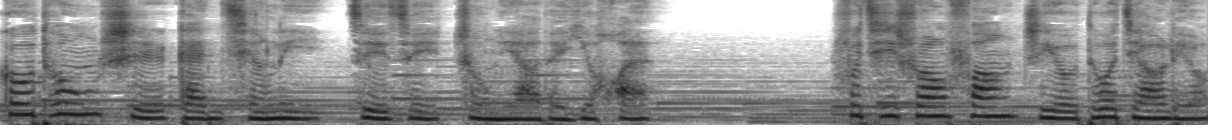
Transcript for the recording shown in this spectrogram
沟通是感情里最最重要的一环。夫妻双方只有多交流，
